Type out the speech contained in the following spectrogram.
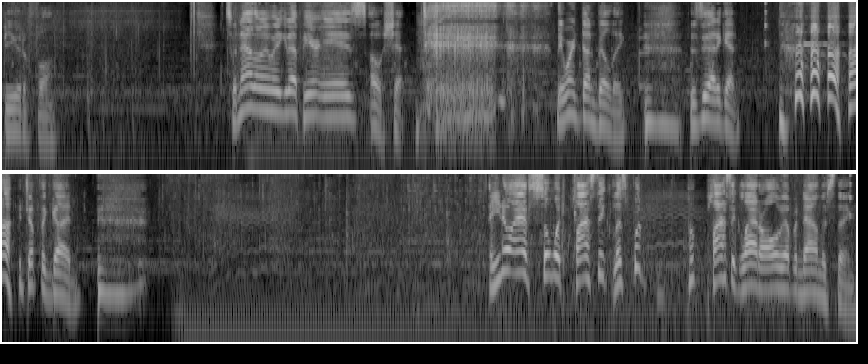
Beautiful. So now the only way to get up here is... Oh, shit. they weren't done building. Let's do that again. I jumped the gun. And you know I have so much plastic. Let's put, put plastic ladder all the way up and down this thing.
